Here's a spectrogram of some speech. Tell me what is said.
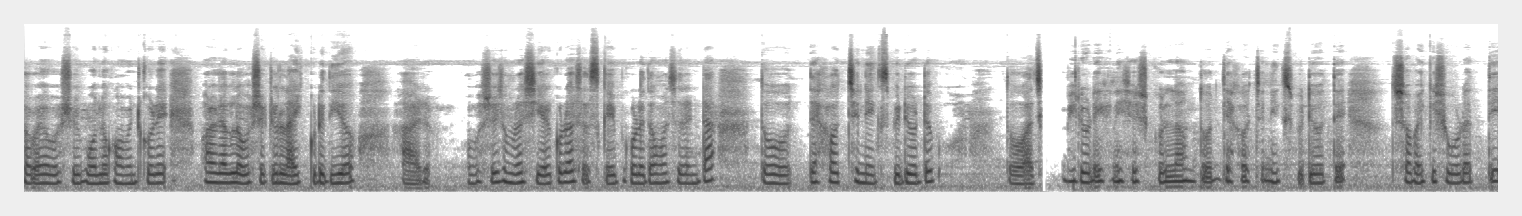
সবাই অবশ্যই বলো কমেন্ট করে। ভালো লাগলে অবশ্যই একটা লাইক করে দিও। আর অবশ্যই তোমরা শেয়ার করো সাবস্ক্রাইব করে দাও আমার চ্যানেলটা তো দেখা হচ্ছে নেক্সট ভিডিওতে তো আজ ভিডিওটা এখানে শেষ করলাম। তো দেখা হচ্ছে নেক্সট ভিডিওতে সবাইকে শুভরাত্রি।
